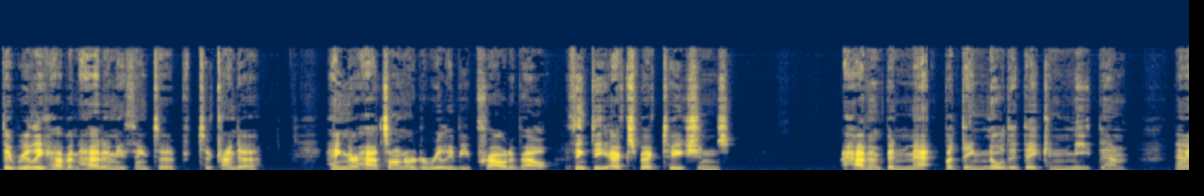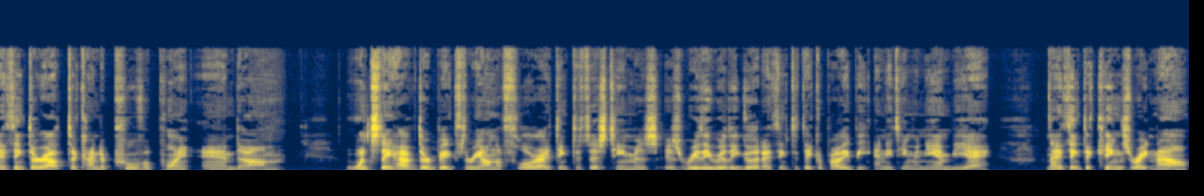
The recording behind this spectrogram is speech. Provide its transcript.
they really haven't had anything to to kind of hang their hats on or to really be proud about. I think the expectations haven't been met, but they know that they can meet them. And I think they're out to kind of prove a point. And um, once they have their big three on the floor, I think that this team is is really, really good. I think that they could probably beat any team in the NBA. And I think the Kings right now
